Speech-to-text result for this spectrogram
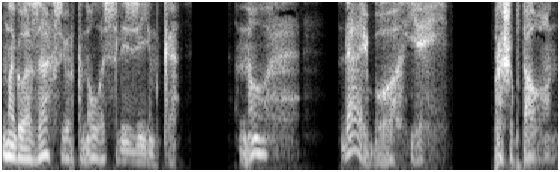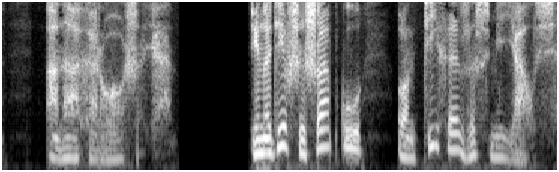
На глазах сверкнула слезинка. «Ну, дай бог ей», — прошептал он, — «она хорошая». И, надевши шапку, он тихо засмеялся.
